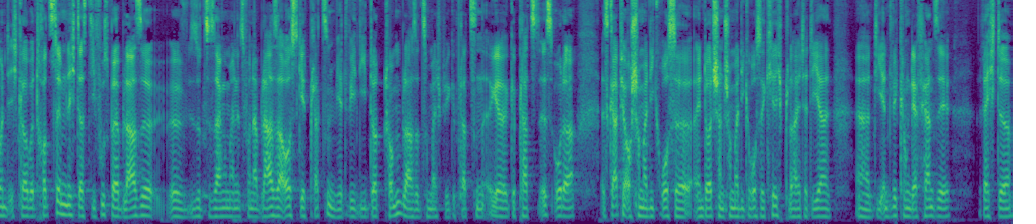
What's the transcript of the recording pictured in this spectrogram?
Und ich glaube trotzdem nicht, dass die Fußballblase, äh, sozusagen, wenn man jetzt von der Blase ausgeht, platzen wird, wie die Dotcom-Blase zum Beispiel geplatzen, äh, geplatzt ist. Oder es gab ja auch schon mal die große, in Deutschland schon mal die große Kirchpleite, die ja äh, die Entwicklung der Fernsehrechte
